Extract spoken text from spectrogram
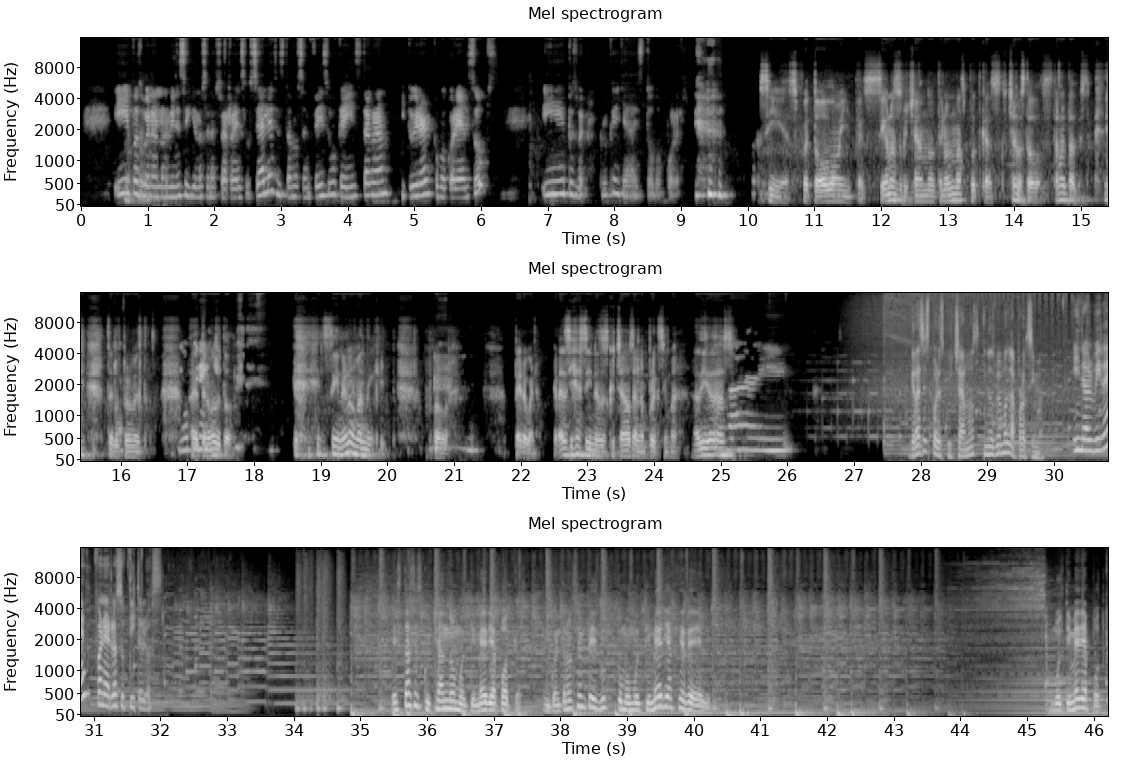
Y pues bueno, no olviden seguirnos en nuestras redes sociales. Estamos en Facebook e Instagram y Twitter como Korean Subs. Y pues bueno, creo que ya es todo por hoy. Así es, fue todo y pues síganos escuchando, tenemos más podcasts, escúchenlos todos, están muy padres, te los prometo. No Ahí tenemos de todo. sí, no nos manden hate, por favor. Pero bueno, gracias y nos escuchamos en la próxima. Adiós. Bye. Gracias por escucharnos y nos vemos la próxima. Y no olviden poner los subtítulos. Estás escuchando Multimedia Podcast. Encuéntranos en Facebook como Multimedia GDL. Multimedia Podcast.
